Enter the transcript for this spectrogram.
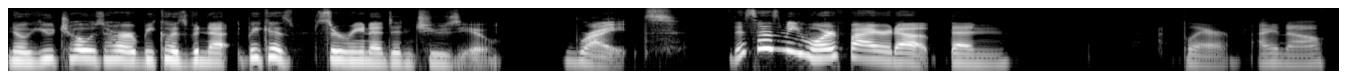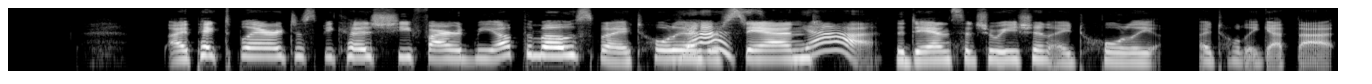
No, you chose her because Van- because Serena didn't choose you. right. This has me more fired up than Blair. I know. I picked Blair just because she fired me up the most, but I totally Yes, understand Yeah. the Dan situation. I totally, I totally get that.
